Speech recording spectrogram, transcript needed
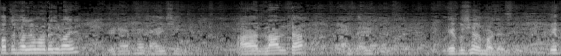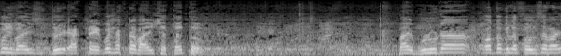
কত সালের মডেল ভাই? এটা আপনার বাইশে আর লালটা? একুশের মডেল একুশ বাইশ দুই একটা একুশ একটা বাইশের তাই তো? ভাই ব্লুটা কত কিলো চলছে ভাই?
